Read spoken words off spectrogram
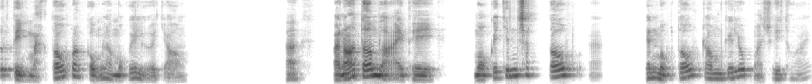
tức tiền mặt tốt đó cũng là một cái lựa chọn. À, và nói tóm lại thì một cái chính sách tốt, à, danh mục tốt trong cái lúc mà suy thoái,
